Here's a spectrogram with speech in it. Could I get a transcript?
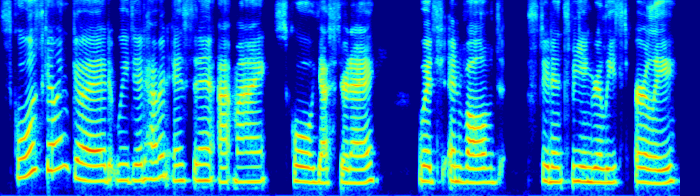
School's going good. We did have an incident at my school yesterday, which involved students being released early.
